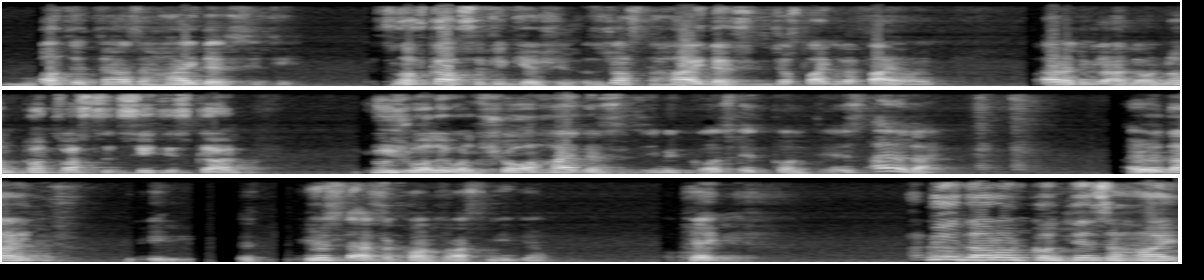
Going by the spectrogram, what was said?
but it has a high density. It's not calcification, it's just high density, just like the thyroid. Thyroid gland on non-contrasted CT scan usually will show a high density because it contains iodine. Iodine, we, we use it as a contrast medium. Okay? Amiodarone contains a high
